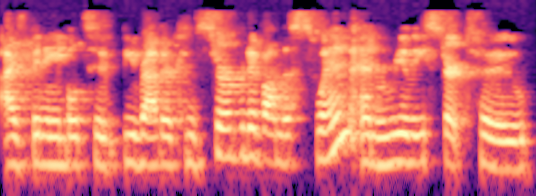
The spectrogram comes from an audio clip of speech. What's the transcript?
I've been able to be rather conservative on the swim and really start to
